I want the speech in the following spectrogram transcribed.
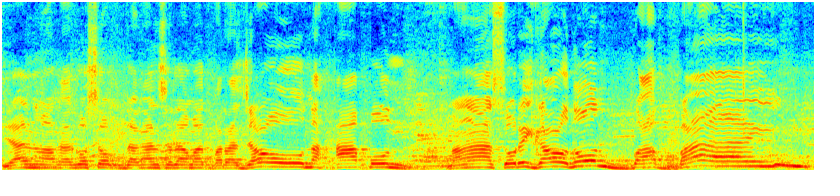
Yan mga kagusok, dangan salamat para jaw na hapon. Mga surigao noon. Bye-bye.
